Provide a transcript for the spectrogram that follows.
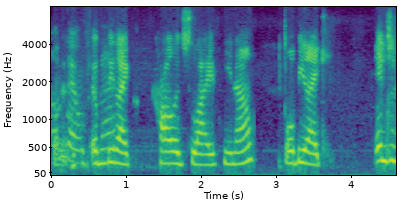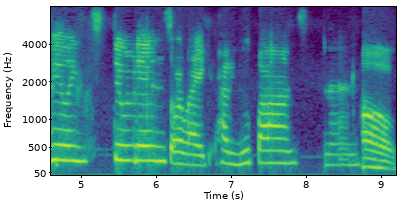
I'm down It'll be like college life, you know? We'll be like interviewing students or like having mukbangs and then Oh,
